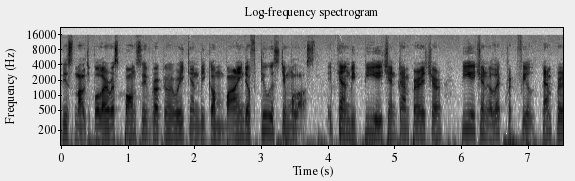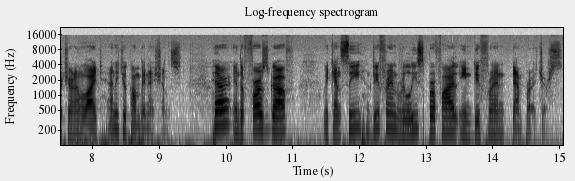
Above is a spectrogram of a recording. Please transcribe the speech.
This multipolar responsive drug delivery can be combined of two stimulus. It can be pH and temperature, pH and electric field, temperature and light, any two combinations. Here in the first graph, we can see different release profile in different temperatures.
